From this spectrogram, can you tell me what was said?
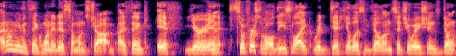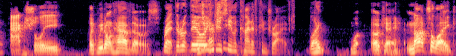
I don't even think when it is someone's job. I think if you're in. So first of all, these like ridiculous villain situations don't actually like we don't have those. Right. They're, they always actually- do seem kind of contrived. Like what? Okay, not to like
